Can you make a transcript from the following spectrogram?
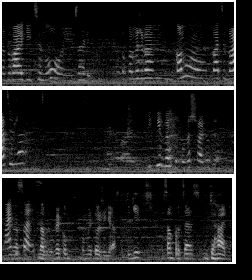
набивають їй ціну і взагалі. Ну, тобто ми живемо в кому 2020 вже? Які викупи? Ви що, люди? Маєте совість? Добре, з викупами теж ясно. Тоді сам процес вдягання,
